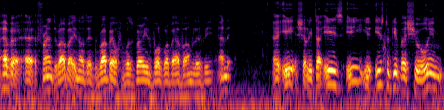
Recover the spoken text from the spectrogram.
I have a, a friend, rabbi, you know, the, rabbi was very involved, Rabbi Avraham Levi, and uh, he, Shalita, is, he, he used to give a shurim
